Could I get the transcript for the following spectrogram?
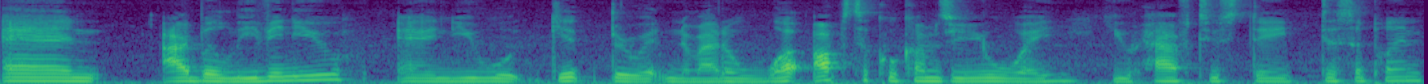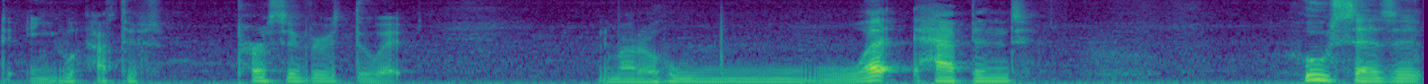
And I believe in you and you will get through it no matter what obstacle comes in your way. You have to stay disciplined and you have to persevere through it. No matter who, what happened, who says it,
